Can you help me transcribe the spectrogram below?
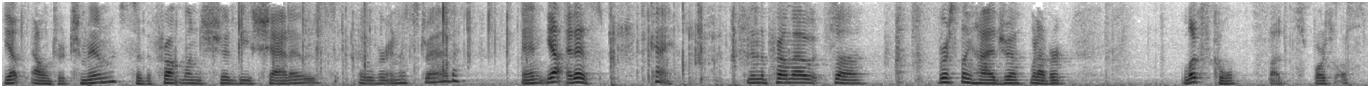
yep, Eldritch Moon. So the front one should be Shadows over Innistrad. And yeah, it is. Okay. And in the promo, it's uh, Bristling Hydra, whatever. Looks cool, but it's worthless.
